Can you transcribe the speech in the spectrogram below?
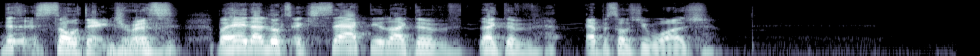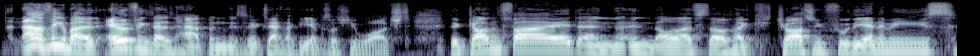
this is so dangerous. But hey, that looks exactly like the like the episodes you watch now think about it, everything that has happened is exactly like the episode she watched. The gunfight and, and all that stuff, like charging through the enemies.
